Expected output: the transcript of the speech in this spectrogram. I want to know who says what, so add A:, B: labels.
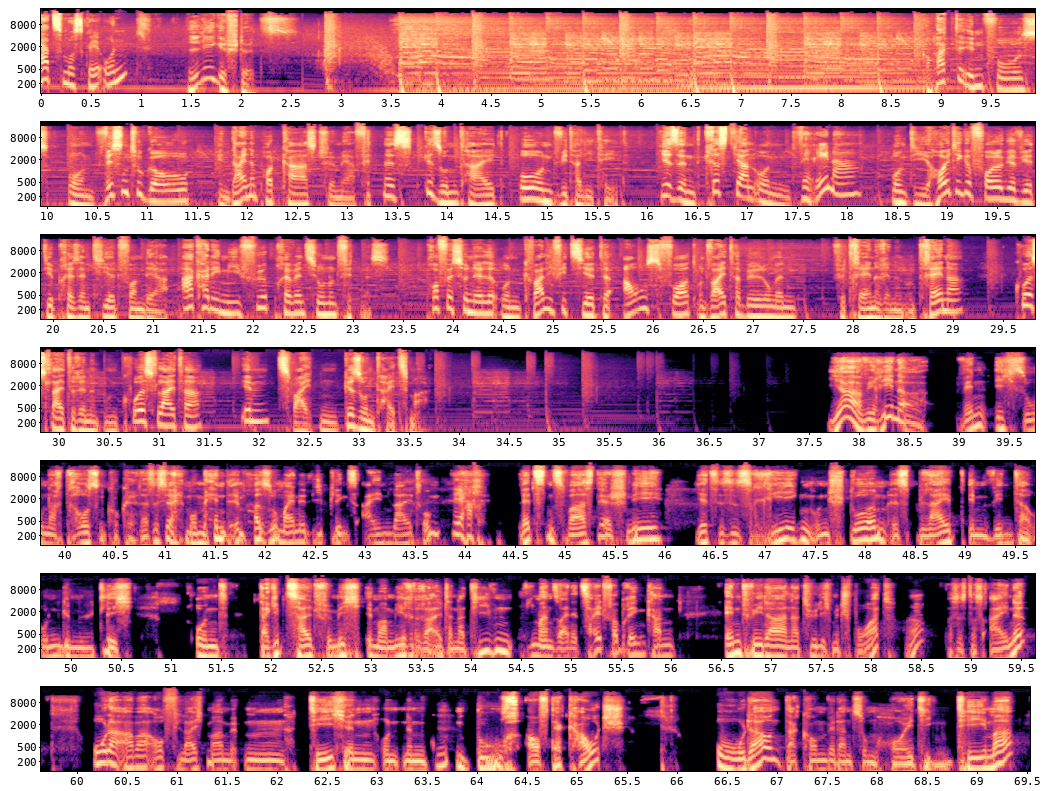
A: Herzmuskel und
B: Liegestütz. Kompakte Infos und Wissen to go in deinem Podcast für mehr Fitness, Gesundheit und Vitalität. Hier sind Christian und
A: Verena.
B: Und die heutige Folge wird dir präsentiert von der Akademie für Prävention und Fitness. Professionelle und qualifizierte Aus-, Fort- und Weiterbildungen für Trainerinnen und Trainer, Kursleiterinnen und Kursleiter im zweiten Gesundheitsmarkt.
C: Ja, Verena, wenn ich so nach draußen gucke, das ist ja im Moment immer so meine Lieblingseinleitung.
A: Ja.
C: Letztens war es der Schnee, jetzt ist es Regen und Sturm, es bleibt im Winter ungemütlich. Und da gibt's halt für mich immer mehrere Alternativen, wie man seine Zeit verbringen kann. Entweder natürlich mit Sport, ja, das ist das eine, oder aber auch vielleicht mal mit einem Teechen und einem guten Buch auf der Couch. Oder, und da kommen wir dann zum heutigen Thema,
